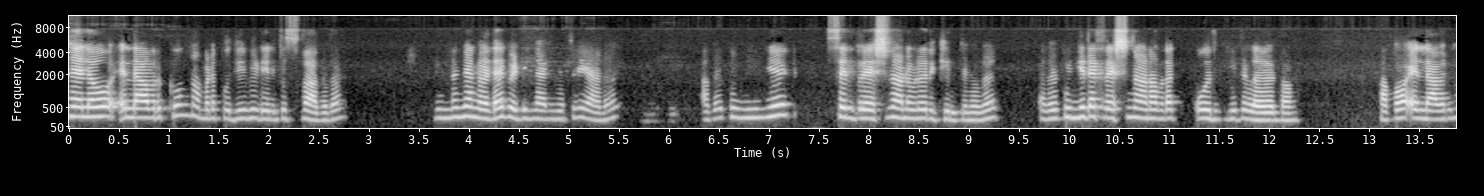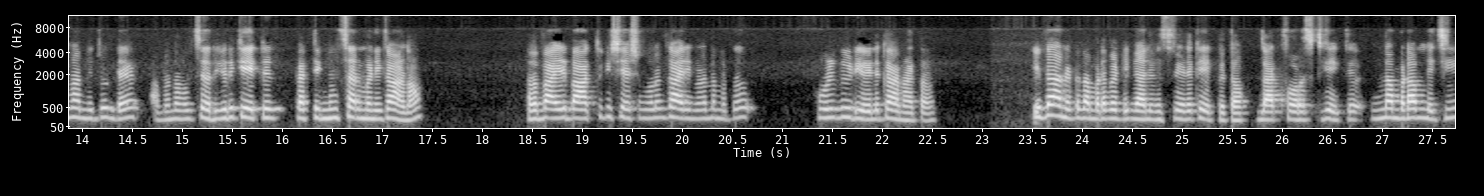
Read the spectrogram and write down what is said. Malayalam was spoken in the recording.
ഹലോ എല്ലാവർക്കും നമ്മുടെ പുതിയ വീഡിയോയിലേക്ക് സ്വാഗതം. ഇന്ന് ഞങ്ങളുടെ വെഡിങ് ആനിവേഴ്സറി ആണ്. അത് കുഞ്ഞ് സെലിബ്രേഷൻ ആണ് ഇവിടെ ഒരുക്കിയിരിക്കുന്നത്. അത് കുഞ്ഞ് ഡെക്കറേഷൻ ആണ് അവിടെ ഒരുക്കിയിട്ടുള്ളത് കേട്ടോ. അപ്പൊ എല്ലാവരും വന്നിട്ടുണ്ട്. അപ്പൊ നമുക്ക് ചെറിയൊരു കേക്ക് കട്ടിങ്ങും സെറമണി കാണാം. അപ്പൊ ബാക്കി വിശേഷങ്ങളും കാര്യങ്ങളും നമുക്ക് ഫുൾ വീഡിയോയിൽ കാണാം കേട്ടോ. ഇതാണ് കേട്ടോ നമ്മുടെ വെഡിങ് ആനിവേഴ്സറിയുടെ കേക്ക് കേട്ടോ ബ്ലാക്ക് ഫോറസ്റ്റ് കേക്ക് നമ്മുടെ അമ്മച്ചി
